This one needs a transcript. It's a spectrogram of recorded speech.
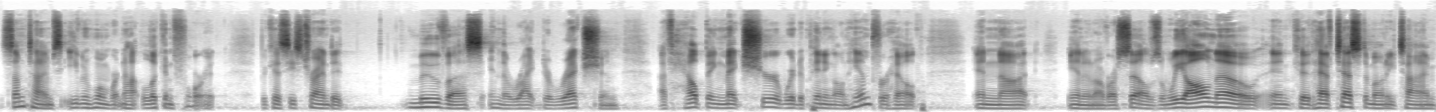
sometimes even when we're not looking for it, because He's trying to move us in the right direction of helping make sure we're depending on Him for help and not in and of ourselves. And we all know and could have testimony time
